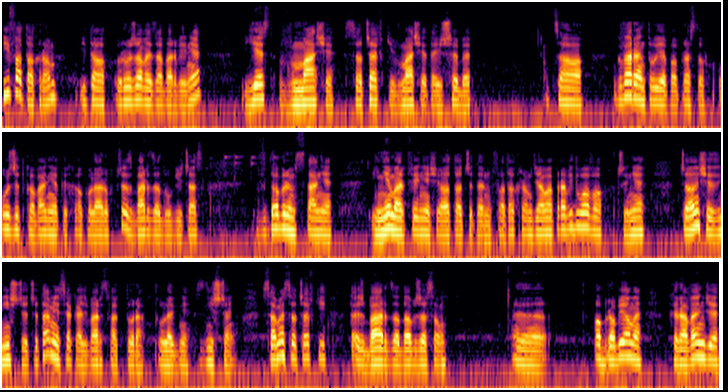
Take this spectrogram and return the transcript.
i fotochrom, i to różowe zabarwienie jest w masie soczewki, w masie tej szyby, co gwarantuje po prostu użytkowanie tych okularów przez bardzo długi czas w dobrym stanie i nie martwienie się o to, czy ten fotochrom działa prawidłowo, czy nie, czy on się zniszczy, czy tam jest jakaś warstwa, która ulegnie zniszczeniu. Same soczewki też bardzo dobrze są e, obrobione, krawędzie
